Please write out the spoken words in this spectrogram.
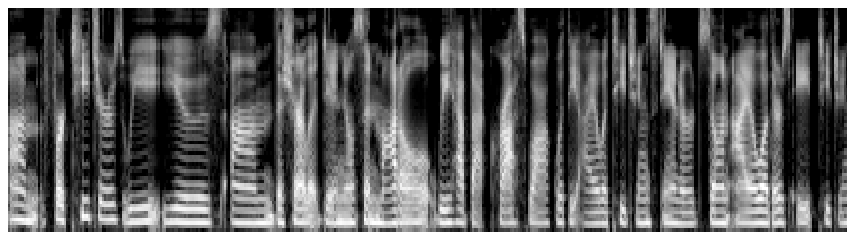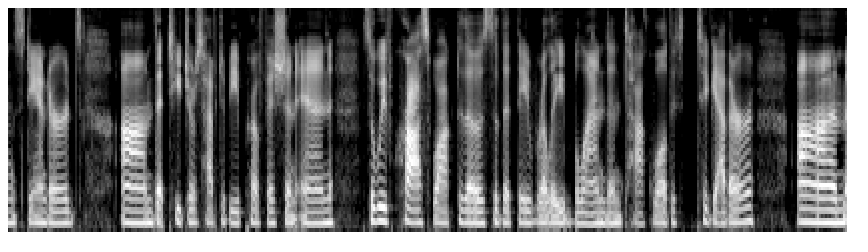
Um, for teachers, we use um, the Charlotte Danielson model. We have that crosswalk with the Iowa teaching standards. So in Iowa, there's eight teaching standards um, that teachers have to be proficient in. So we've crosswalked those so that they really blend and talk well together. Um,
